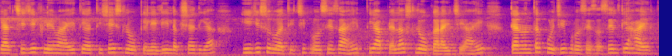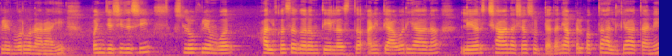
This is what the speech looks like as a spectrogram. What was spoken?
गॅसची जी फ्लेम आहे ती अतिशय स्लो केलेली लक्षात घ्या. ही जी सुरुवातीची प्रोसेस आहे ती आपल्याला स्लो करायची आहे. त्यानंतर पुढची प्रोसेस असेल ती हाय फ्लेमवर होणार आहे. पण जशी जशी स्लो फ्लेमवर हलकंसं गरम तेल असतं आणि त्यावर ह्या ना लेयर्स छान अशा सुटतात आणि आपल्याला फक्त हलक्या हाताने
